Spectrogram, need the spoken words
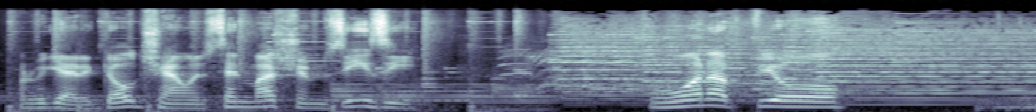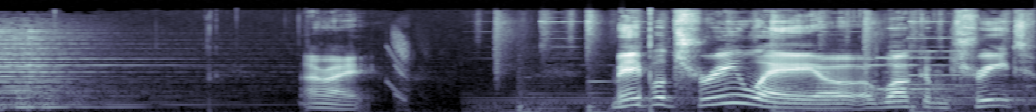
What do we get? A gold challenge, 10 mushrooms, easy. One up fuel. Maple Treeway, a welcome treat.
